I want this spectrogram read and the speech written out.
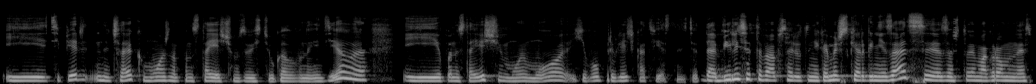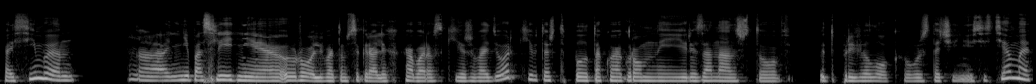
и теперь на человека можно по-настоящему завести уголовное дело и по-настоящему ему его привлечь к ответственности. Добились этого абсолютно некоммерческие организации, за что им огромное спасибо. А, не последнюю роль в этом сыграли хабаровские живодерки, потому что был такой огромный резонанс, что это привело к ужесточению системы.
